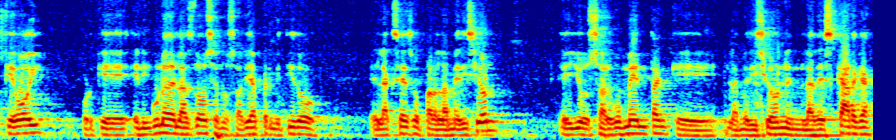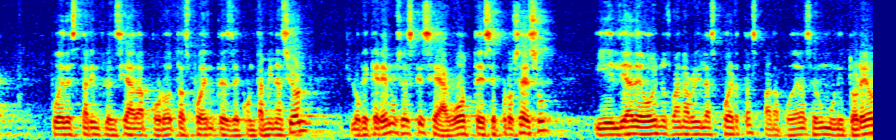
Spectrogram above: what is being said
que hoy, porque en ninguna de las dos se nos había permitido el acceso para la medición, ellos argumentan que la medición en la descarga puede estar influenciada por otras fuentes de contaminación. Lo que queremos es que se agote ese proceso y el día de hoy nos van a abrir las puertas para poder hacer un monitoreo.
